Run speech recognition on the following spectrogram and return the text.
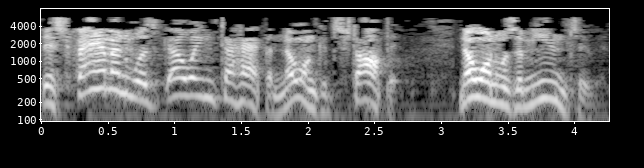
This famine was going to happen. No one could stop it. No one was immune to it.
